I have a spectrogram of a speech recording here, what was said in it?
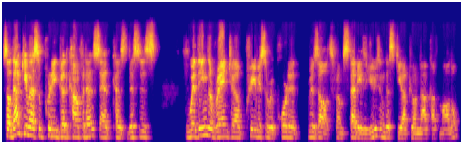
So that gives us a pretty good confidence because this is within the range of previously reported results from studies using this DRP1 knockout model,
